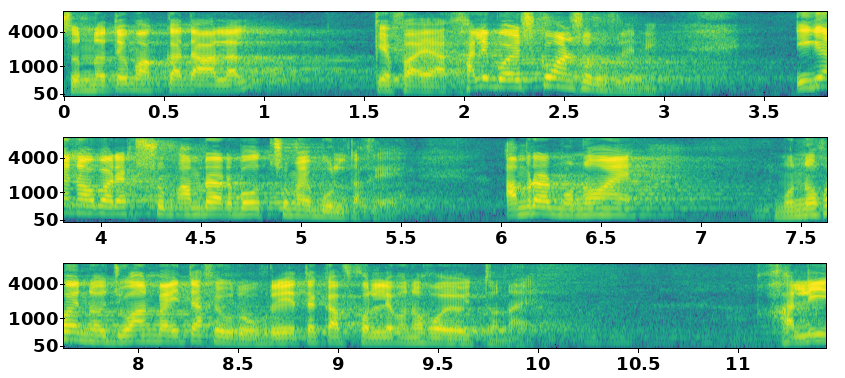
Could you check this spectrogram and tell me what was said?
সুন্নতে মক্কাদা আলাল কেফায়া। খালি বয়স্ক মানুষের উপরে নি। ইগান আবার এক আমরা বহুত সময় ভুল থাকে। আমরা মনে হয় মনে হয় ন জোয়ান বাই থাকে উপরে এতে কাপ করলে মনে হয় হইতো নাই। খালি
